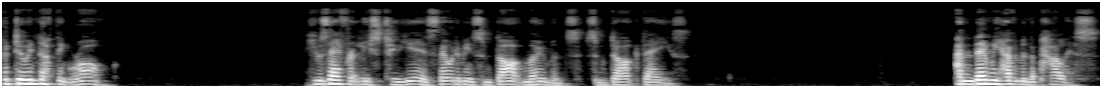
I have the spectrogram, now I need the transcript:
for doing nothing wrong. He was there for at least two years. There would have been some dark moments, some dark days. And then we have him in the palace,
